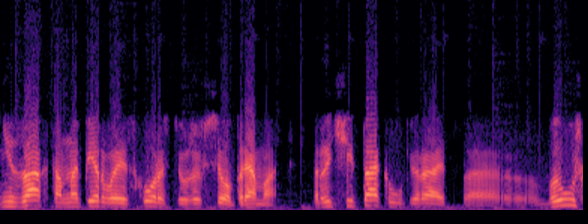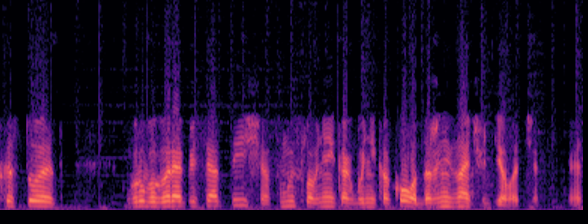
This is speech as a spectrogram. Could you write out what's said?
низах, там, на первой скорости уже все, прямо рычит так и упирается. Бэушка стоит, грубо говоря, 50 тысяч, а смысла в ней как бы никакого, даже не знаю, что делать, честно сказать.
